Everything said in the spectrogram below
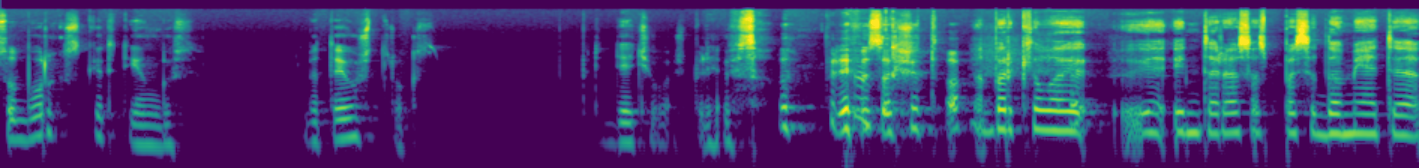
suburk skirtingus. Bet tai užtruks. Pridėčiau aš prie viso, prie viso šito. Dabar kilo interesas pasidomėti,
